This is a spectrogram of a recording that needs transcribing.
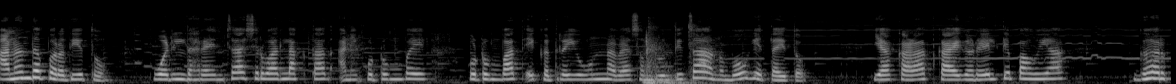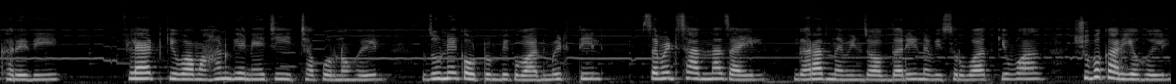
आनंद परत येतो. वडीलधाऱ्यांचा आशीर्वाद लागतात आणि कुटुंब कुटुंबात एकत्र येऊन नव्या समृद्धीचा अनुभव घेता येतो. या काळात काय घडेल ते पाहूया. घर खरेदी फ्लॅट किंवा वाहन घेण्याची इच्छा पूर्ण होईल. जुने कौटुंबिक वाद मिटतील. समेट साधना जाईल. घरात नवीन जबाबदारी नवी सुरुवात किंवा शुभकार्य होईल.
